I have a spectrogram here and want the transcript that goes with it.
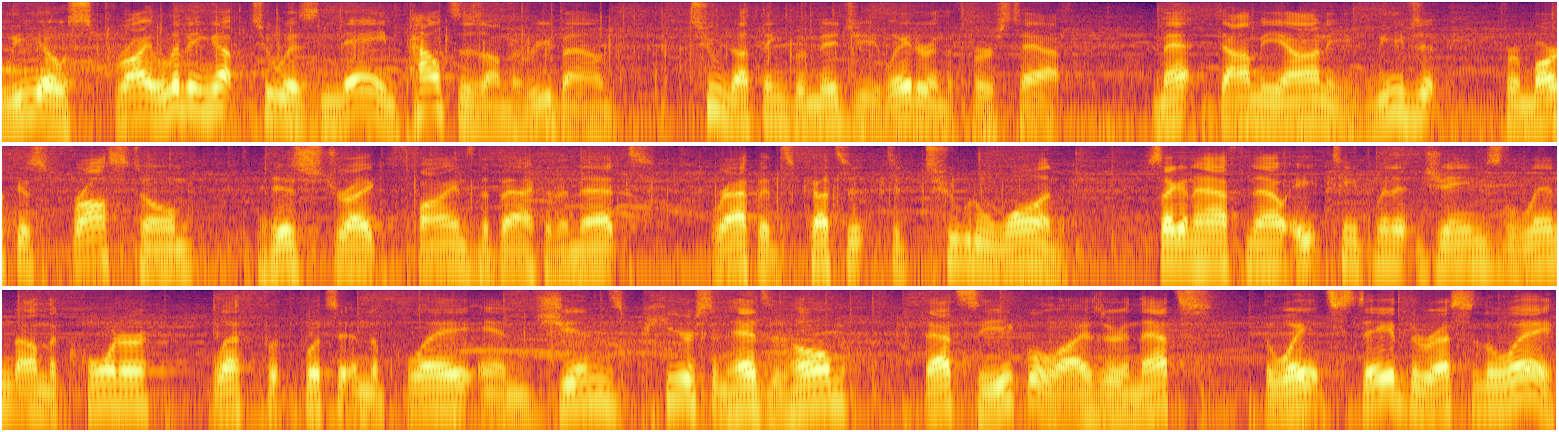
Leo Spry, living up to his name, pounces on the rebound. 2-0 Bemidji later in the first half. Matt Damiani leaves it for Marcus Frostholm, and his strike finds the back of the net. Rapids cuts it to 2-1. Second half now, 18th minute, James Lind on the corner. Left foot puts it into play, and Jins Pearson heads it home. That's the equalizer, and that's the way it stayed the rest of the way.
